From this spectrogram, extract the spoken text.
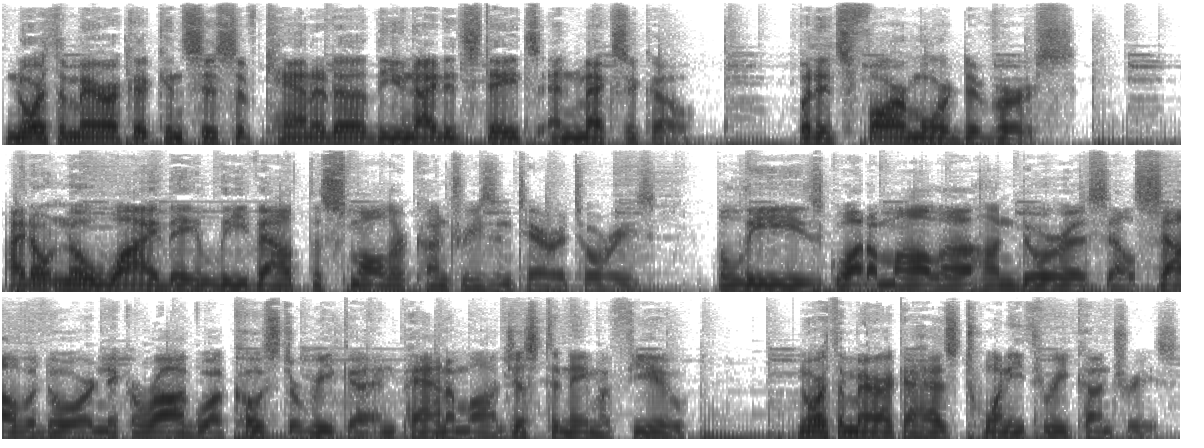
North America consists of Canada, the United States, and Mexico. But it's far more diverse. I don't know why they leave out the smaller countries and territories. Belize, Guatemala, Honduras, El Salvador, Nicaragua, Costa Rica, and Panama, just to name a few. North America has 23 countries.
